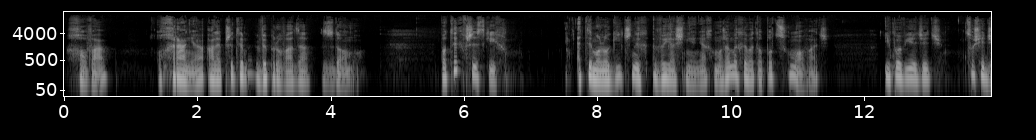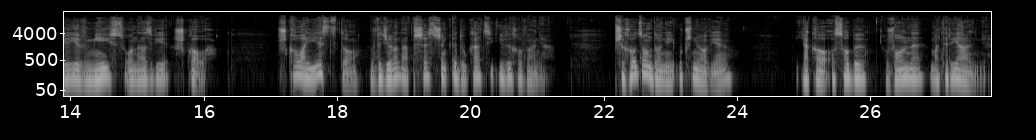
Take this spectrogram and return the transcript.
chowa, ochrania, ale przy tym wyprowadza z domu. Po tych wszystkich etymologicznych wyjaśnieniach możemy chyba to podsumować i powiedzieć, co się dzieje w miejscu o nazwie szkoła. Szkoła jest to wydzielona przestrzeń edukacji i wychowania. Przychodzą do niej uczniowie jako osoby wolne materialnie,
